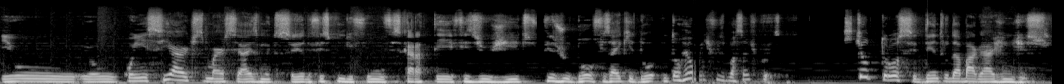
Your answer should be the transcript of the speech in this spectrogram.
eu, eu conheci artes marciais muito cedo, fiz Kung Fu, fiz Karatê, fiz Jiu-Jitsu, fiz Judô, fiz Aikido, então realmente fiz bastante coisa. O que, que eu trouxe dentro da bagagem disso?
